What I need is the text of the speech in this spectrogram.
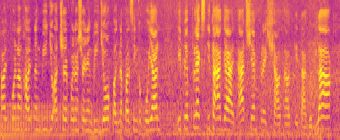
heart po ng heart ng video at share po ng share ng video. Pag napansin ko po yan, ipiplex kita agad at syempre shoutout kita. Good luck!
